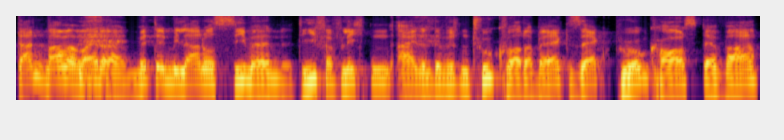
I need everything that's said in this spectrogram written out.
dann machen wir weiter mit den Milano Siemen. Die verpflichten einen Division 2 Quarterback, Zach Brunkhorst, der war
